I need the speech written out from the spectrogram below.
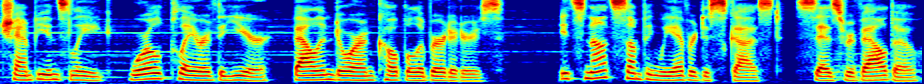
Champions League, World Player of the Year, Ballon d'Or and Copa Libertadores. It's not something we ever discussed, says Rivaldo,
